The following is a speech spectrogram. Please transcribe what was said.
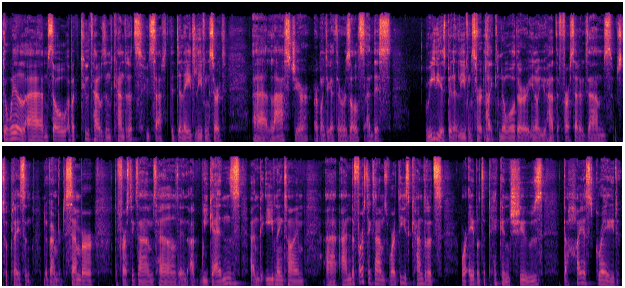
There will. Um, so, about 2,000 candidates who sat the delayed leaving cert uh, last year are going to get their results, and this really has been a leaving cert like no other. You know, you had the first set of exams, which took place in November, December. The first exams held in at weekends and the evening time, uh, and the first exams where these candidates were able to pick and choose the highest grade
